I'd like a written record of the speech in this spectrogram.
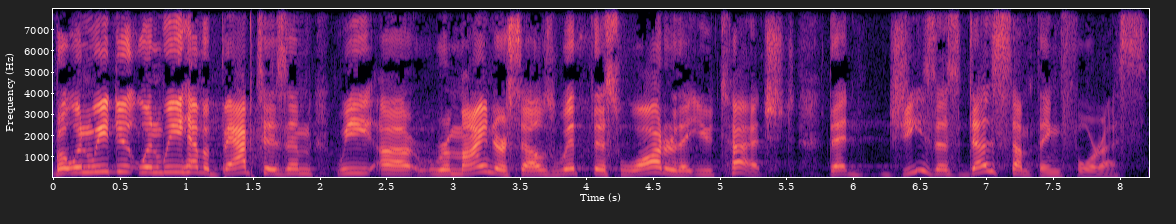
But when we, do, when we have a baptism, we uh, remind ourselves with this water that you touched that Jesus does something for us,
